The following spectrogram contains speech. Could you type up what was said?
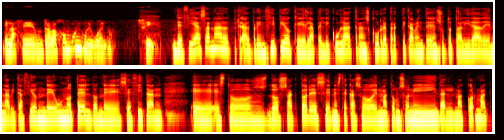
Él hace un trabajo muy, muy bueno. Sí. Decías, Ana, al, al principio que la película transcurre prácticamente en su totalidad en la habitación de un hotel donde se citan eh, estos dos actores, en este caso Emma Thompson y Daryl McCormack.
